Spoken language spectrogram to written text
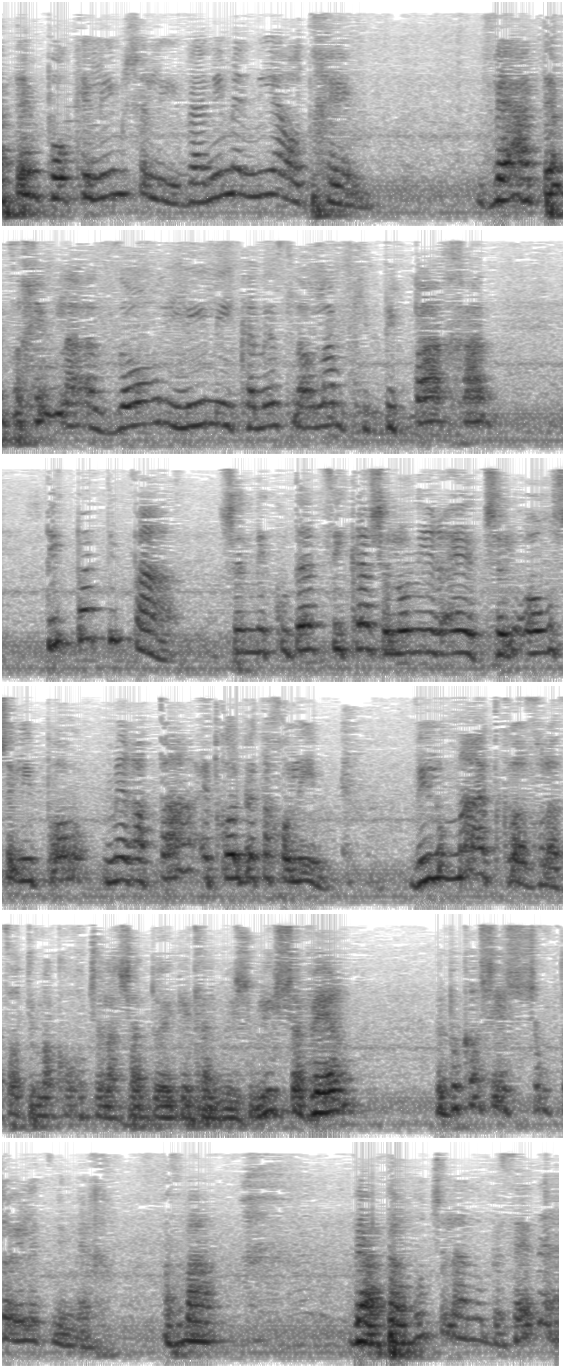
אתם פה כלים שלי ואני מניע אתכם. ואתם צריכים לעזור לי להיכנס לעולם, כי טיפה אחת, טיפה טיפה של נקודת סיכה שלא נראית, של אור שלי פה, מרפא את כל בית החולים. ואילו מה את כבר יכולה לעשות עם הכוחות שלך שאת דואגת על מישהו? להישבר, ובקושי יש שום תועלת ממך. אז מה? והתרבות שלנו בסדר.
